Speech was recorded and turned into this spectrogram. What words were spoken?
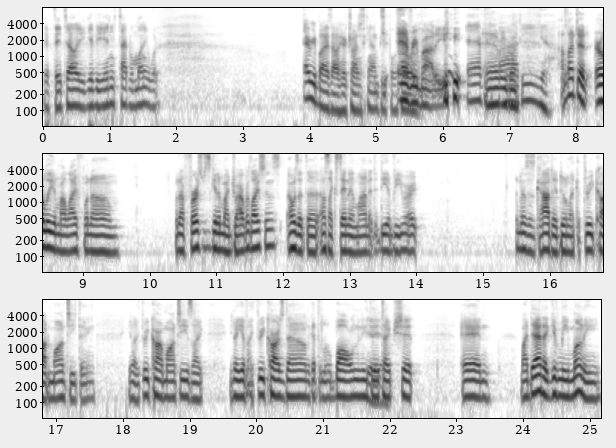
If they tell you, give you any type of money, what? Everybody's out here trying to scam people. so- Everybody. Everybody. I learned that early in my life when um when I first was getting my driver's license. I was at the I was like standing in line at the DMV, right? And there's this guy there doing like a three card Monty thing. You know, like three card Monty's like you know, you have like three cards down, got the little ball underneath Yeah, it yeah. type shit. And my dad had given me money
